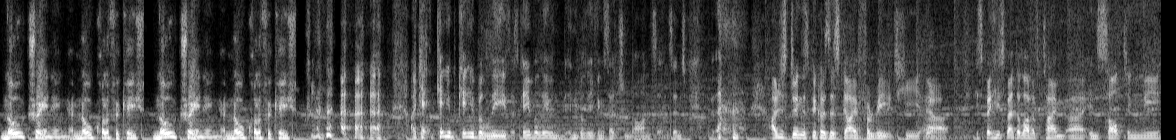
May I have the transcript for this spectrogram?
no training and no qualification. No training and no qualification. I can Can you can you believe this? Can you believe in, in believing such nonsense? And I'm just doing this because this guy Farid, he yeah. uh, he spent he spent a lot of time uh, insulting me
